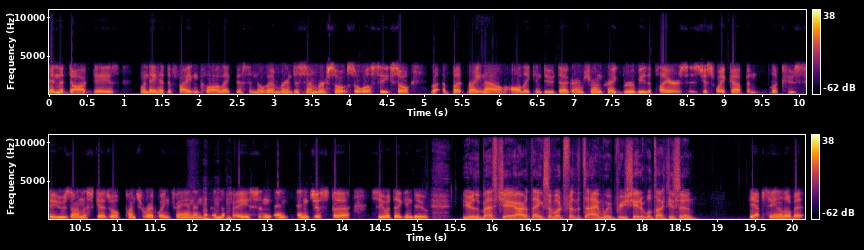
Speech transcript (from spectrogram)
in the dog days when they had to fight and claw like this in November and December? So, so we'll see. So, but, but right now, all they can do, Doug Armstrong, Craig Berube, the players, is just wake up and look who see who's on the schedule, punch a Red Wing fan in the, in the face, and and and just uh, see what they can do. You're the best, JR. Thanks so much for the time. We appreciate it. We'll talk to you soon. Yep. See you in a little bit.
